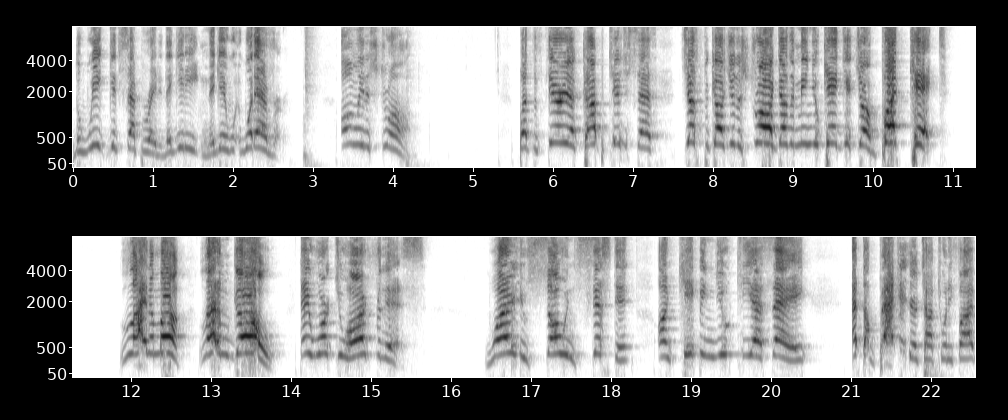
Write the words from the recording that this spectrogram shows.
The weak get separated. They get eaten. They get whatever. Only the strong. But the theory of competition says just because you're the strong doesn't mean you can't get your butt kicked. Line them up. Let them go. They work too hard for this. Why are you so insistent on keeping UTSA at the back of your top 25,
